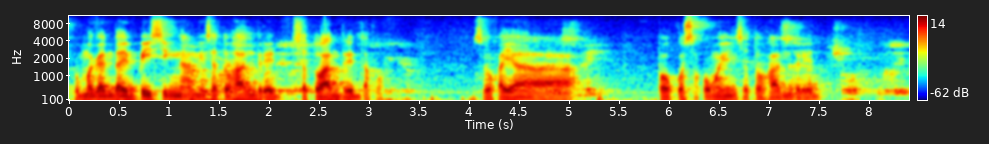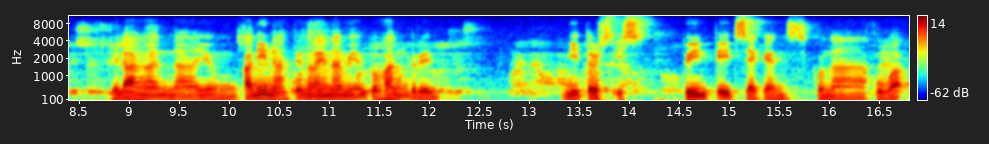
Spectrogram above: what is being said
kung maganda yung pacing namin sa 200, sa 200 ako. So kaya focus ako ngayon sa 200. Kailangan na yung kanina, tinry namin yung 200 meters is 28 seconds ko nakuha.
